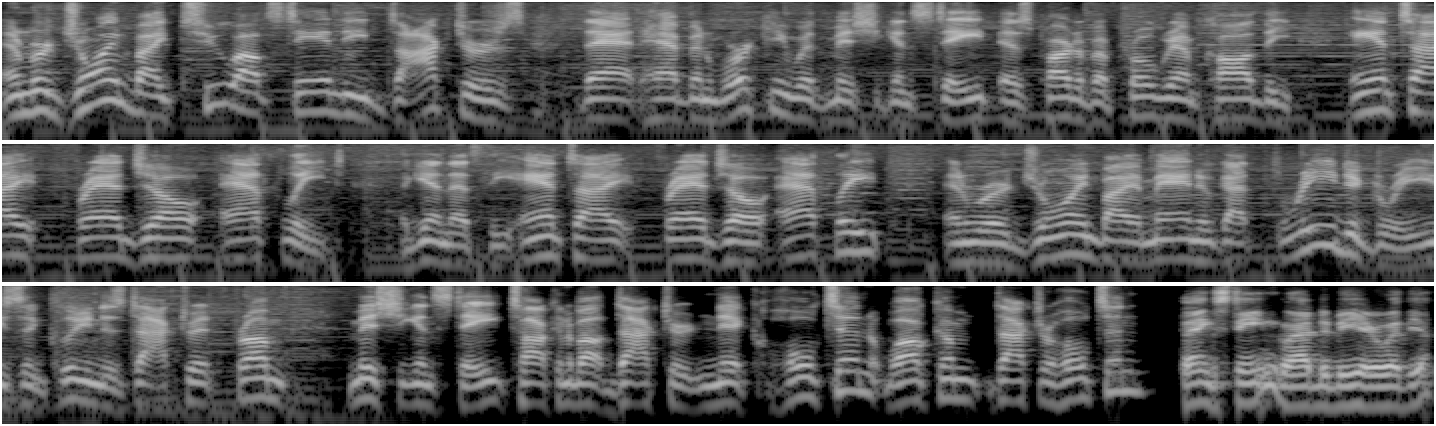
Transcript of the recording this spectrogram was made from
And we're joined by two outstanding doctors that have been working with Michigan State as part of a program called the Anti Fragile Athlete. Again, that's the Anti Fragile Athlete. And we're joined by a man who got three degrees, including his doctorate from Michigan State, talking about Dr. Nick Holton. Welcome, Dr. Holton. Thanks, Dean. Glad to be here with you.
